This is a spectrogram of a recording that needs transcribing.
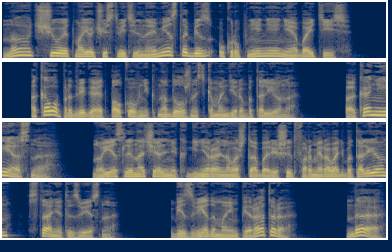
Но чует мое чувствительное место, без укрупнения не обойтись. А кого продвигает полковник на должность командира батальона? Пока не ясно. Но если начальник генерального штаба решит формировать батальон, станет известно. Без ведома императора? Да,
